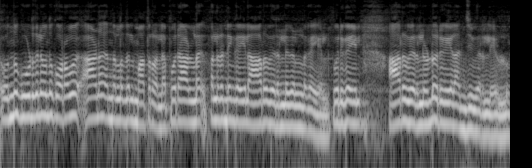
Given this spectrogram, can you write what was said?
ഒന്ന് കൂടുതൽ ഒന്ന് കുറവ് ആണ് എന്നുള്ളതിൽ മാത്രമല്ല അപ്പോൾ ഒരാളുടെ പലരുടെയും കയ്യിൽ ആറ് വിരലുകളുടെ കൈകൾ. ഒരു കയ്യിൽ ആറ് വിരലുണ്ട് ഒരു കയ്യിൽ അഞ്ച് വിരലേ ഉള്ളൂ.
